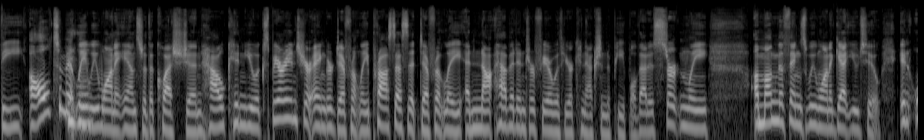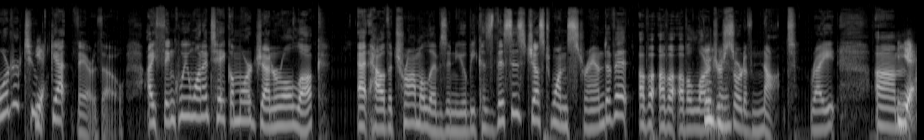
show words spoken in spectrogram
the ultimately mm-hmm. we want to answer the question how can you experience your anger differently process it differently and not have it interfere with your connection to people that is certainly among the things we want to get you to in order to yeah. get there though i think we want to take a more general look at how the trauma lives in you because this is just one strand of it of a, of a, of a larger mm-hmm. sort of knot right um, yeah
